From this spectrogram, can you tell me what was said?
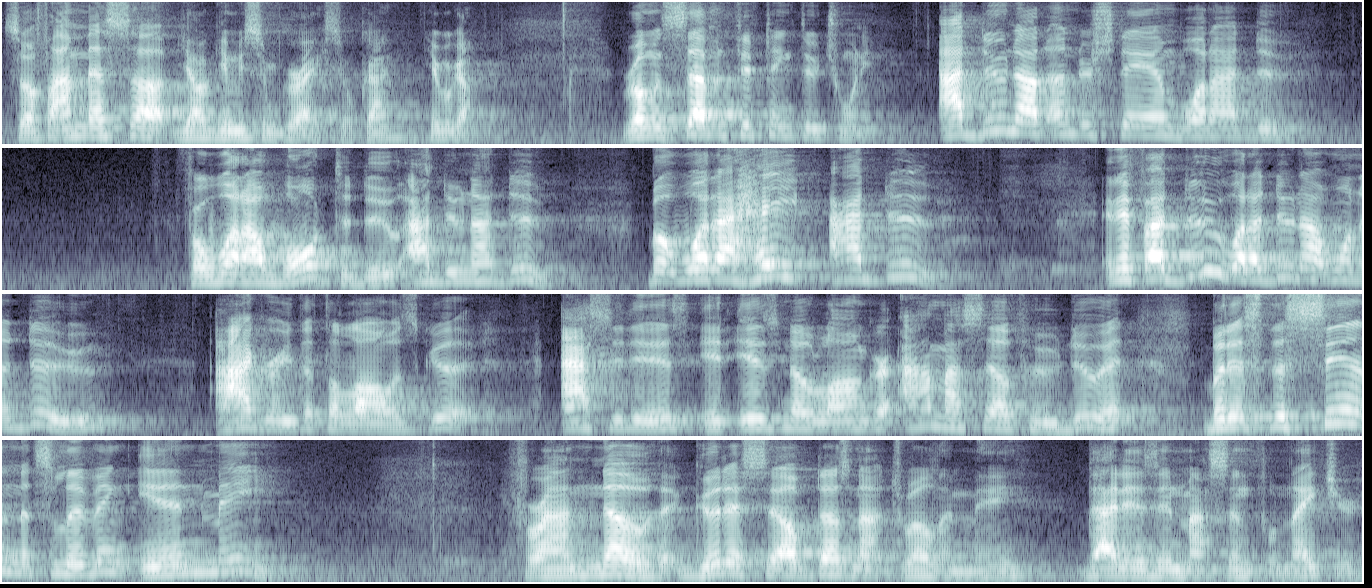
So if I mess up, y'all give me some grace, okay? Here we go. Romans 7 15 through 20. I do not understand what I do. For what I want to do, I do not do. But what I hate, I do. And if I do what I do not want to do, I agree that the law is good. As it is, it is no longer I myself who do it, but it's the sin that's living in me. For I know that good itself does not dwell in me, that is, in my sinful nature.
